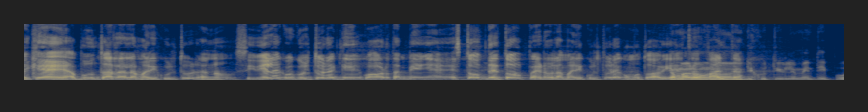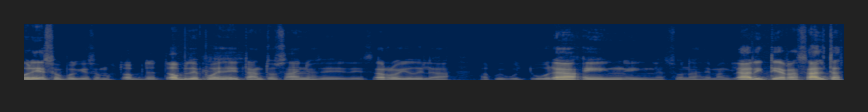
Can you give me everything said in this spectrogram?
Hay que apuntarle a la maricultura, ¿no? Si bien la acuicultura aquí en Ecuador también es top de top, pero la maricultura como todavía está falta. indiscutiblemente y por eso, porque somos top de top después de tantos años de, desarrollo de la acuicultura en, las zonas de manglar y tierras altas,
